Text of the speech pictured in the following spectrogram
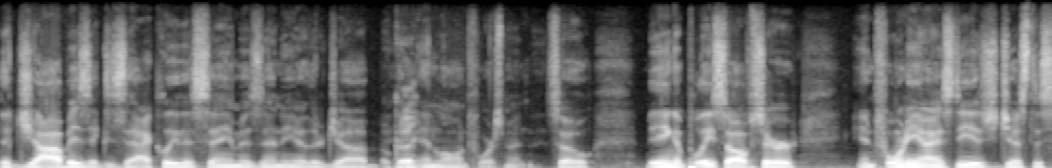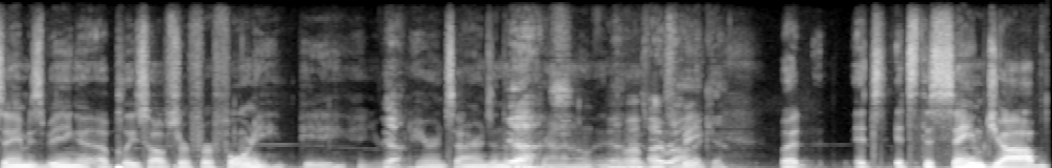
the job is exactly the same as any other job Okay. in, in law enforcement. So, being a police officer in Forney ISD is just the same as being a, a police officer for Forney PD. And you're Yeah. hearing sirens in the Yeah. background. I don't- Yeah, as we ironic, yeah. But it's it's the same job.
